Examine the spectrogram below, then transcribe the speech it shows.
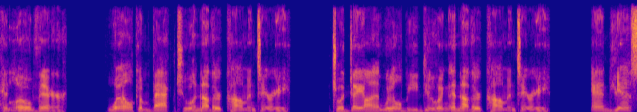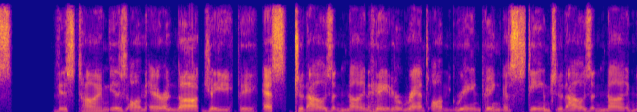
Hello there. Welcome back to another commentary. Today I will be doing another commentary. And yes, this time is on Nog GPS 2009 hater rant on Green Pingus Steam 2009.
